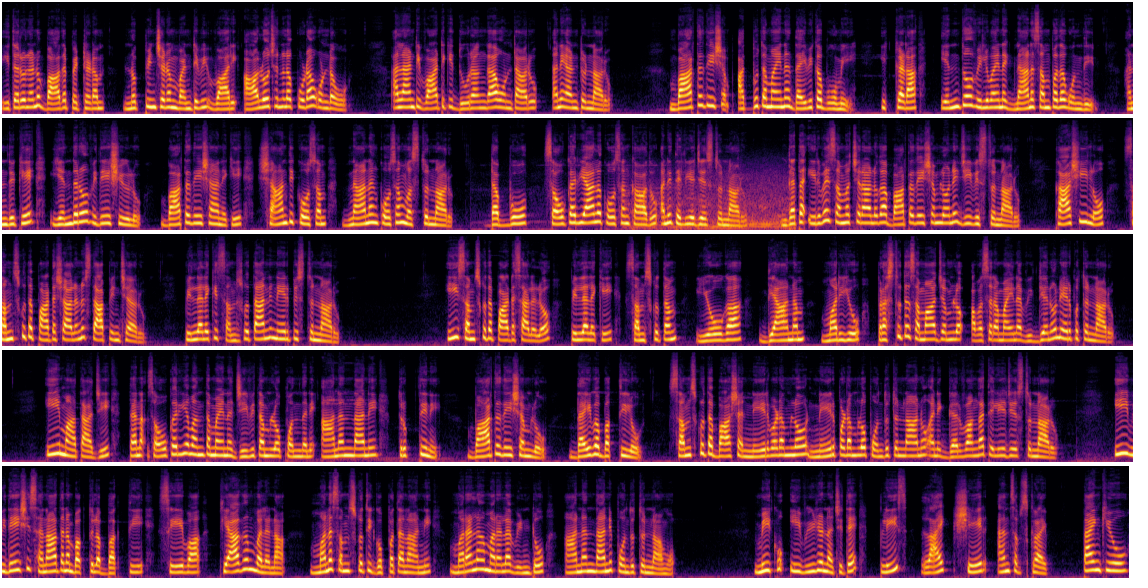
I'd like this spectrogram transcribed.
ఇతరులను బాధ పెట్టడం నొప్పించడం వంటివి వారి ఆలోచనలు కూడా ఉండవు. అలాంటి వాటికి దూరంగా ఉంటారు అని అంటున్నారు. భారతదేశం అద్భుతమైన దైవిక భూమి. ఇక్కడ ఎంతో విలువైన జ్ఞాన సంపద ఉంది. అందుకే ఎందరో విదేశీయులు భారతదేశానికి శాంతి కోసం జ్ఞానం కోసం వస్తున్నారు. డబ్బు సౌకర్యాల కోసం కాదు అని తెలియజేస్తున్నారు. గత ఇరవై సంవత్సరాలుగా భారతదేశంలోనే జీవిస్తున్నారు. కాశీలో సంస్కృత పాఠశాలను స్థాపించారు. పిల్లలకి సంస్కృతాన్ని నేర్పిస్తున్నారు. ఈ సంస్కృత పాఠశాలలో పిల్లలకి సంస్కృతం యోగా ధ్యానం మరియు ప్రస్తుత సమాజంలో అవసరమైన విద్యను నేర్పుతున్నారు. ఈ మాతాజీ తన సౌకర్యవంతమైన జీవితంలో పొందని ఆనందాన్ని తృప్తిని భారతదేశంలో దైవభక్తిలో సంస్కృత భాష నేర్వడంలో నేర్పడంలో పొందుతున్నాను అని గర్వంగా తెలియజేస్తున్నారు. ఈ విదేశీ సనాతన భక్తుల భక్తి సేవ త్యాగం వలన మన సంస్కృతి గొప్పతనాన్ని మరలా మరలా వింటూ ఆనందాన్ని పొందుతున్నాము. మీకు ఈ వీడియో నచ్చితే please like share and subscribe. Thank you.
